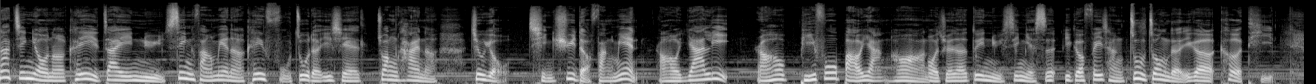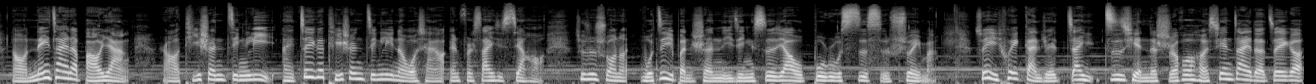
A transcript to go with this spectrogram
那精油呢，可以在女性方面呢，可以辅助的一些状态呢，就有情绪的方面，然后压力。然后皮肤保养哈，我觉得对女性也是一个非常注重的一个课题。然后内在的保养，然后提升精力。哎，这个提升精力呢，我想要 emphasize 一下哈，就是说呢，我自己本身已经是要步入四十岁嘛，所以会感觉在之前的时候和现在的这个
